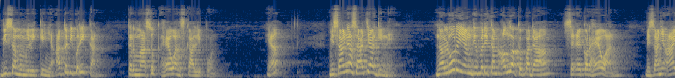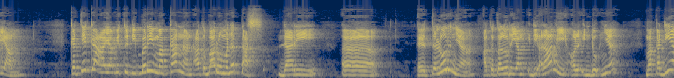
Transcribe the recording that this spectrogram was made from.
bisa memilikinya atau diberikan, termasuk hewan sekalipun. Ya. Misalnya saja gini, naluri yang diberikan Allah kepada seekor hewan, misalnya ayam, Ketika ayam itu diberi makanan atau baru menetas dari uh, eh, telurnya atau telur yang diarami oleh induknya, maka dia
